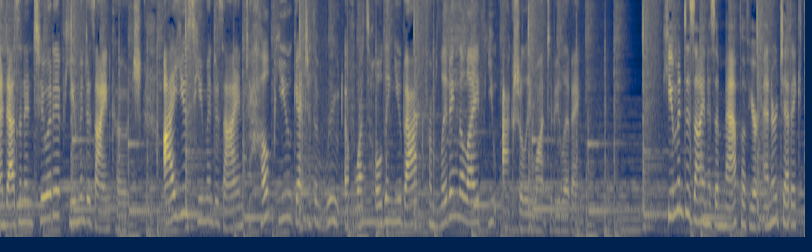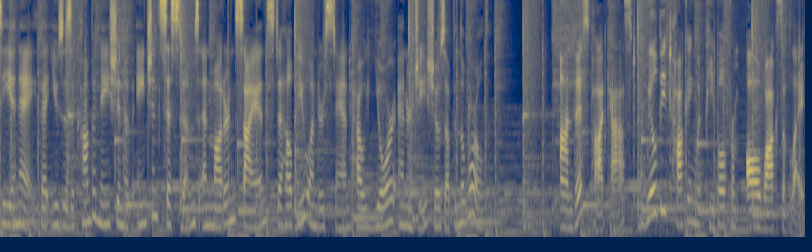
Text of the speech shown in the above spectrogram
and as an intuitive human design coach, I use human design to help you get to the root of what's holding you back from living the life you actually want to be living. Human design is a map of your energetic DNA that uses a combination of ancient systems and modern science to help you understand how your energy shows up in the world. On this podcast, we'll be talking with people from all walks of life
